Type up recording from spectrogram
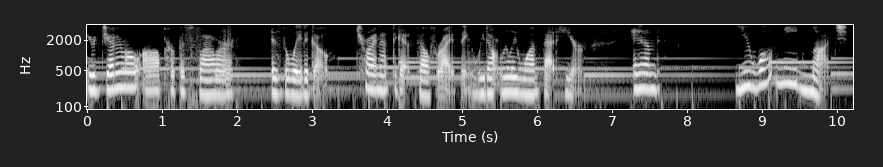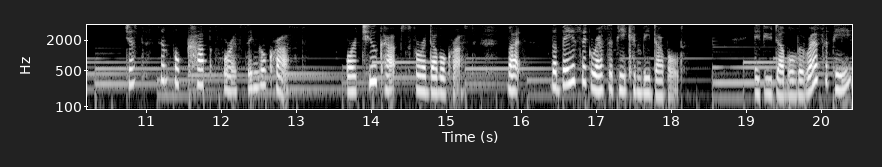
your general all purpose flour is the way to go. Try not to get self rising. We don't really want that here. And you won't need much. Just a simple cup for a single crust, or two cups for a double crust. But the basic recipe can be doubled. If you double the recipe,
